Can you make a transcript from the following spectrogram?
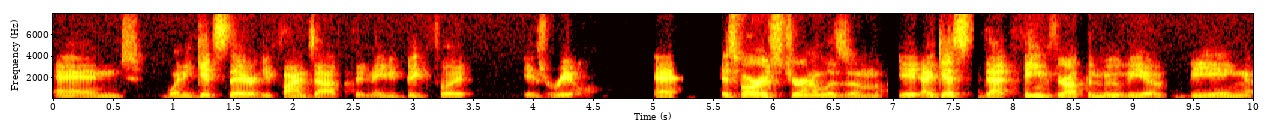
And when he gets there, he finds out that maybe Bigfoot is real. And as far as journalism, it, I guess that theme throughout the movie of being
